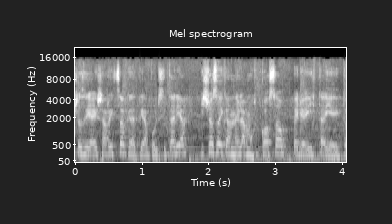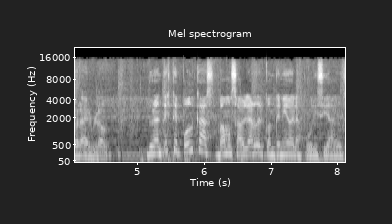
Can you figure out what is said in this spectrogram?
Yo soy Aisha Rizzo, creativa publicitaria. Y yo soy Candela Moscoso, periodista y editora del blog. Durante este podcast vamos a hablar del contenido de las publicidades,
